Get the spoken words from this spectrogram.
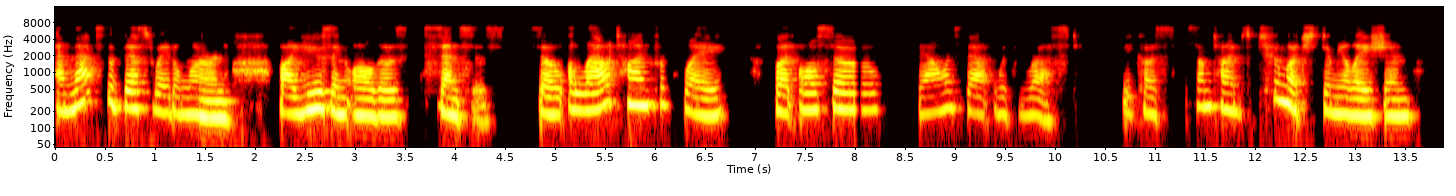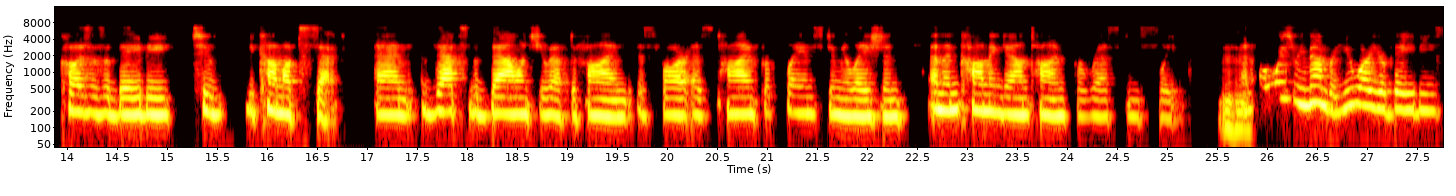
And that's the best way to learn by using all those senses. So allow time for play, but also balance that with rest because sometimes too much stimulation causes a baby to become upset. And that's the balance you have to find as far as time for play and stimulation, and then calming down time for rest and sleep. Mm-hmm. And always remember, you are your baby's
